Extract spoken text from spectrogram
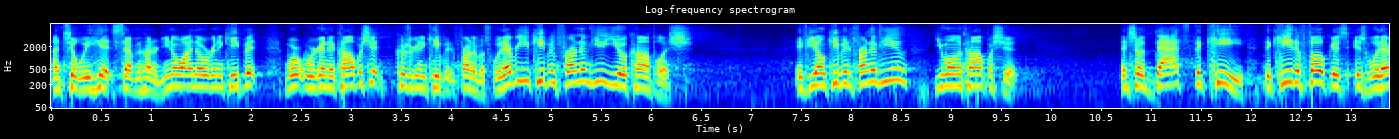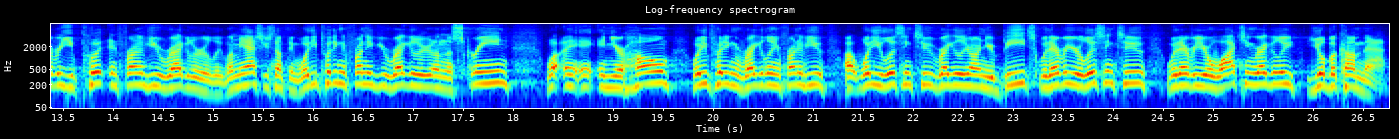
until we hit 700. You know why I know we're going to keep it? We're, we're going to accomplish it? Because we're going to keep it in front of us. Whatever you keep in front of you, you accomplish. If you don't keep it in front of you, you won't accomplish it. And so that's the key. The key to focus is whatever you put in front of you regularly. Let me ask you something. What are you putting in front of you regularly on the screen, what, in your home? What are you putting regularly in front of you? Uh, what are you listening to regularly on your beats? Whatever you're listening to, whatever you're watching regularly, you'll become that.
